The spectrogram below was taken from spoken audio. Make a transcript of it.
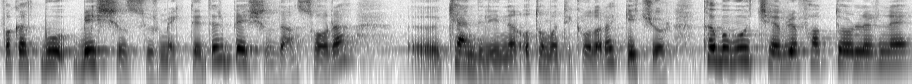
Fakat bu 5 yıl sürmektedir. 5 yıldan sonra e, kendiliğinden otomatik olarak geçiyor. Tabii bu çevre faktörlerine,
